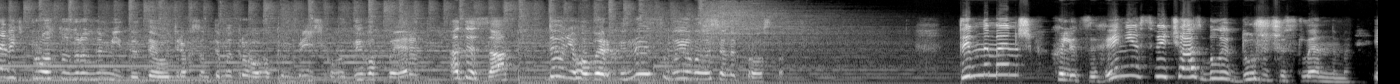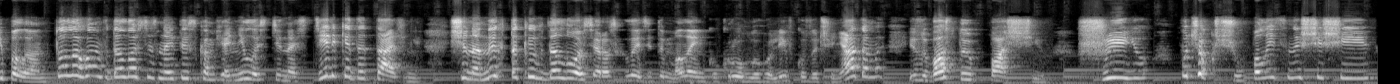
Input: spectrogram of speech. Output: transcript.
Навіть просто зрозуміти, де у 3-сантиметрового кембрійського дива перед, а де зад, де у нього верх і низ, виявилося непросто. Тим не менш, галюцигенії в свій час були дуже численними, і палеонтологам вдалося знайти скам'янілості настільки детальні, що на них таки вдалося розгледіти маленьку круглу голівку з оченятами і зубастою пащею, шию, пучок щупалець нижче шиї,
